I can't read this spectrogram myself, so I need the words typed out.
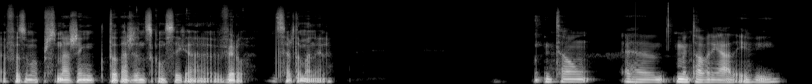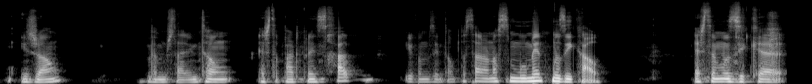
a fazer uma personagem que toda a gente se consiga ver de certa maneira. Então, eh, muito obrigado, Evi e João. Vamos dar então esta parte para encerrada e vamos então passar ao nosso momento musical. Esta música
